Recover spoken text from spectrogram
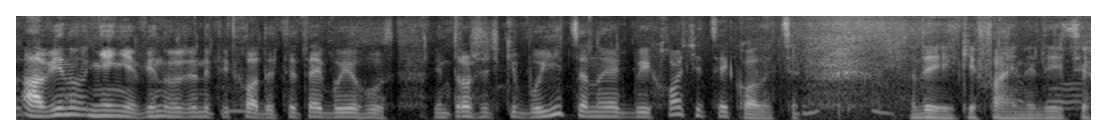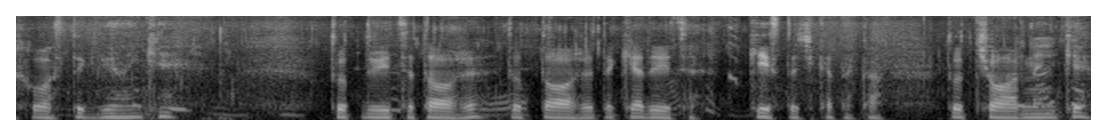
А він ні, ні, він вже не підходить. Це цей боєгуз. Він трошечки боїться, але якби і хочеться, і колиться. Деякі файний, дивіться, хвостик біленький. Тут дивіться теж, тут теж таке, дивіться, кісточка така. Тут чорненьке.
